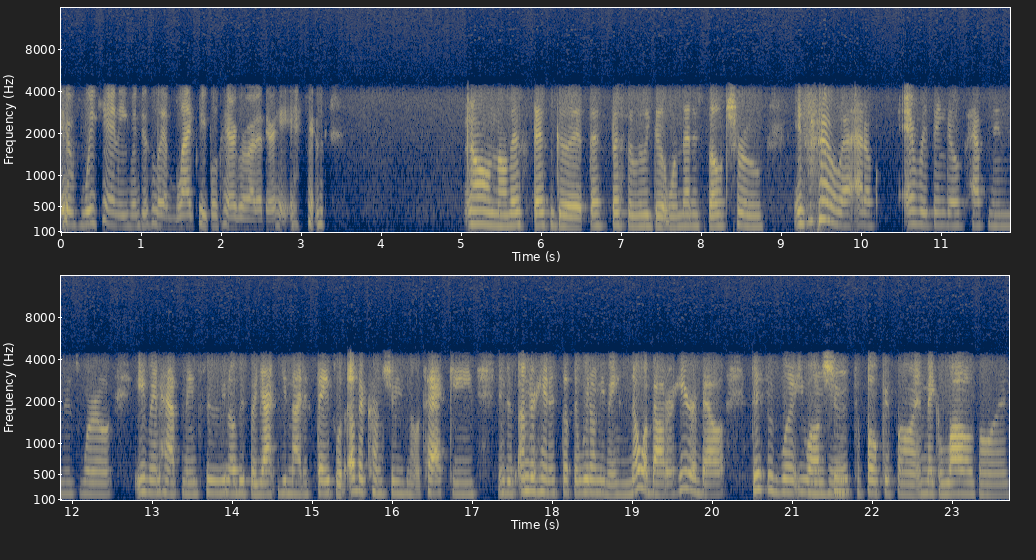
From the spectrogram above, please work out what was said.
if we can't even just let black people's hair grow out of their heads? Oh no, that's that's good. That's that's a really good one. That is so true. It's out of everything else happening in this world, even happening to you know this United States with other countries, you know, attacking and just underhanded stuff that we don't even know about or hear about. This is what you all mm-hmm. choose to focus on and make laws on.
